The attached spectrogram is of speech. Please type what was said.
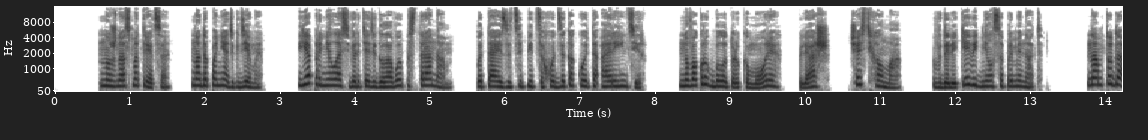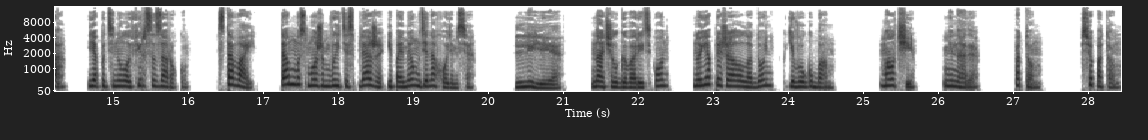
«Нужно осмотреться, надо понять, где мы». Я принялась вертеть головой по сторонам, пытаясь зацепиться хоть за какой-то ориентир. Но вокруг было только море, пляж часть холма. Вдалеке виднелся променад. «Нам туда!» Я потянула Фирса за руку. «Вставай! Там мы сможем выйти с пляжа и поймем, где находимся». «Лилия!» Начал говорить он, но я прижала ладонь к его губам. «Молчи. Не надо. Потом. Все потом».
